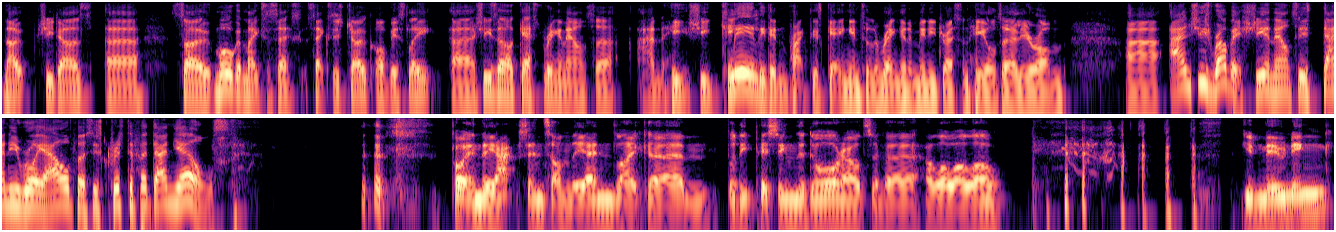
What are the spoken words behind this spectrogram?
No, she does. Uh, so Morgan makes a sex- sexist joke. Obviously, uh, she's our guest ring announcer, and he she clearly didn't practice getting into the ring in a mini dress and heels earlier on. Uh, and she's rubbish. She announces Danny Royale versus Christopher Daniels. Putting the accent on the end, like um, buddy pissing the door out of a hello, hello. Good mooning.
